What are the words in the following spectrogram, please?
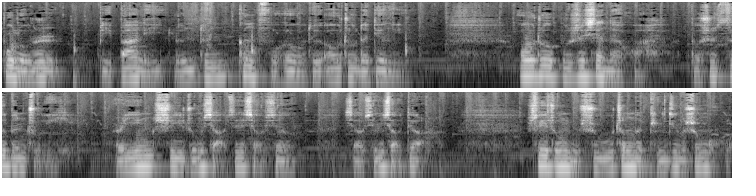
布鲁日比巴黎、伦敦更符合我对欧洲的定义。欧洲不是现代化，不是资本主义。而应是一种小街小巷、小情小调，是一种与世无争的平静生活。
